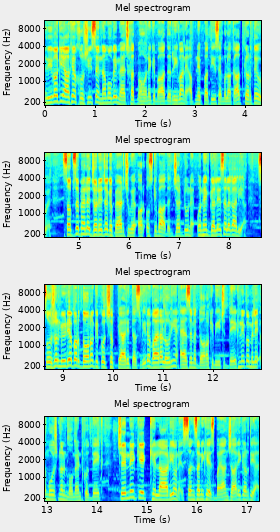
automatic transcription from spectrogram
रीवा की आँखें खुशी से नम हो गई। मैच खत्म होने के बाद रीवा ने अपने पति से मुलाकात करते हुए सबसे पहले जडेजा के पैर छुए और उसके बाद जड्डू ने उन्हें गले से लगा लिया। सोशल मीडिया पर दोनों की कुछ प्यारी तस्वीरें वायरल हो रही हैं। ऐसे में दोनों के बीच देखने को मिले इमोशनल मोमेंट को देख चेन्नई के खिलाड़ियों ने सनसनीखेज बयान जारी कर दिया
